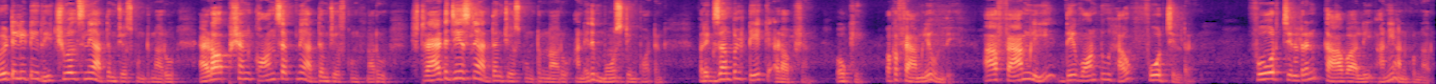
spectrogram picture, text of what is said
ఫర్టిలిటీ రిచువల్స్ని అర్థం చేసుకుంటున్నారు అడాప్షన్ కాన్సెప్ట్ని అర్థం చేసుకుంటున్నారు స్ట్రాటజీస్ని అర్థం చేసుకుంటున్నారు అనేది most important. For example take adoption. Okay ఒక ఫ్యామిలీ ఉంది. ఆ family they want to have four children. Four children కావాలి అని అనుకున్నారు.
